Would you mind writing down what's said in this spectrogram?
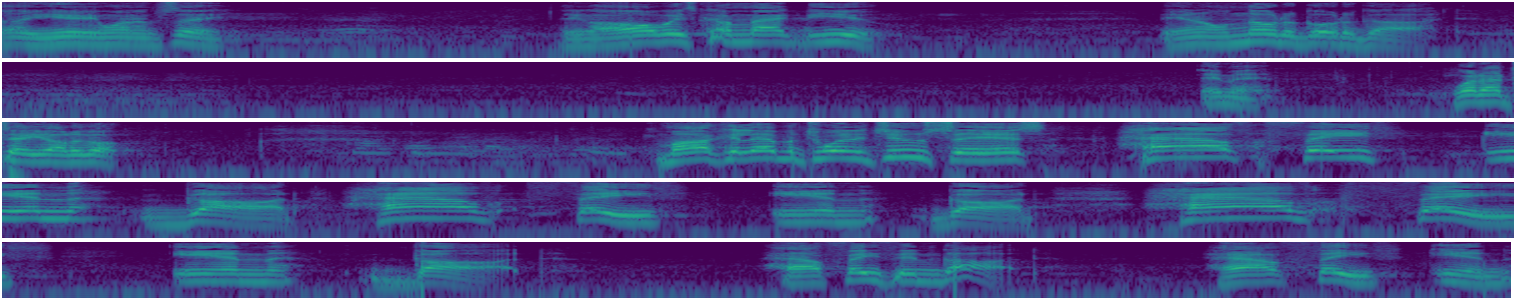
Are you hearing what I'm saying? They always come back to you. They don't know to go to God. Amen. What I tell y'all to go? Mark 11, 22 says, have faith in God. Have faith in God. Have faith in God. Have faith in God. Have faith in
